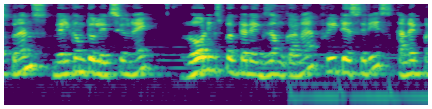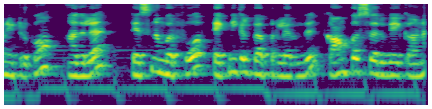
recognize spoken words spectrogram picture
Aspirants welcome to let's unite road inspector எக்ஸாமுக்கான ஃப்ரீ டெஸ்ட் சீரிஸ் கண்டக்ட் பண்ணிட்டு இருக்கோம் அதில் டெஸ்ட் நம்பர் ஃபோர் டெக்னிக்கல் பேப்பர்லேருந்து காம்பஸ் சர்வேக்கான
